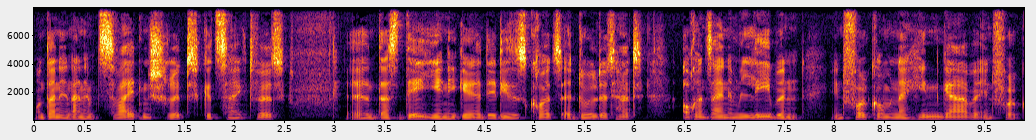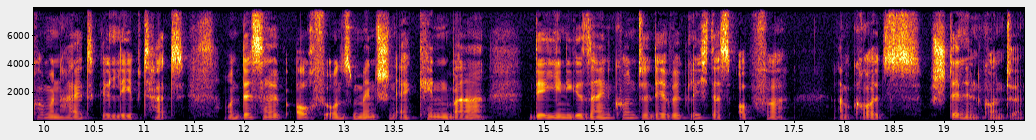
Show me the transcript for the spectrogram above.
und dann in einem zweiten Schritt gezeigt wird, äh, dass derjenige, der dieses Kreuz erduldet hat, auch in seinem Leben in vollkommener Hingabe, in Vollkommenheit gelebt hat und deshalb auch für uns Menschen erkennbar derjenige sein konnte, der wirklich das Opfer am Kreuz stellen konnte.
